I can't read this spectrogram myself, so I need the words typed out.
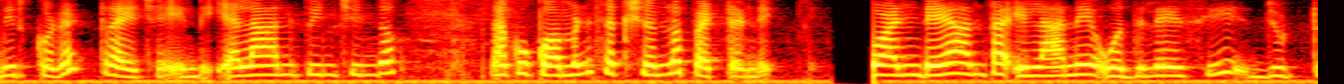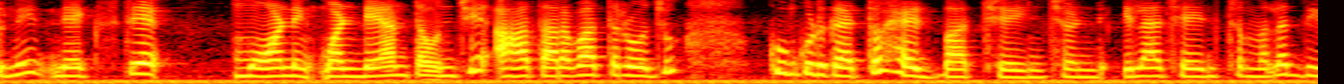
మీరు కూడా ట్రై చేయండి. ఎలా అనిపించిందో నాకు కామెంట్ సెక్షన్లో పెట్టండి. వన్ డే అంతా ఇలానే వదిలేసి జుట్టుని next day morning one day అంతా ఉంచి ఆ తర్వాత రోజు కుంకుడుకాయతో హెడ్ బాత్ చేయించండి. ఇలా చేయించడం వల్ల ది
